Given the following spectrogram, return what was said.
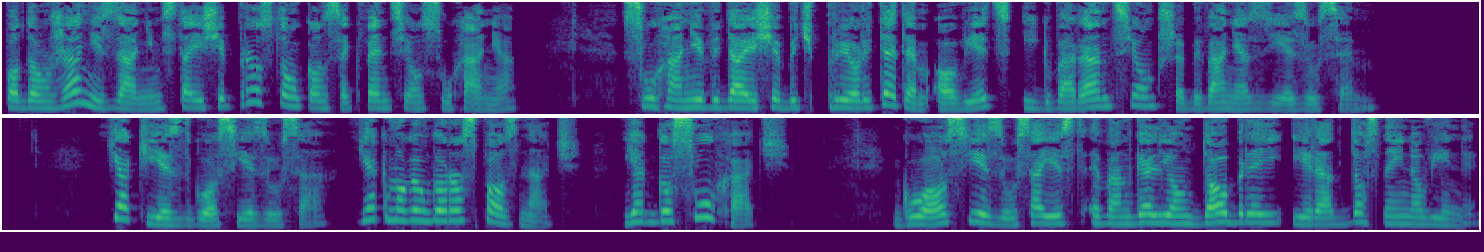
podążanie za nim staje się prostą konsekwencją słuchania. Słuchanie wydaje się być priorytetem owiec i gwarancją przebywania z Jezusem. Jaki jest głos Jezusa? Jak mogę go rozpoznać? Jak go słuchać? Głos Jezusa jest Ewangelią dobrej i radosnej nowiny.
